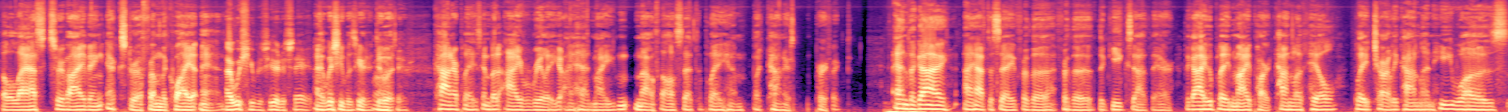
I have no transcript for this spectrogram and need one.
the last surviving extra from The Quiet Man. I wish he was here to say it. I wish he was here to do oh, it. Dear. Connor plays him, but I really I had my mouth all set to play him, but Connor's perfect. And the guy, I have to say, for the for the the geeks out there, the guy who played my part, Conleth Hill, played Charlie Conlon. He was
